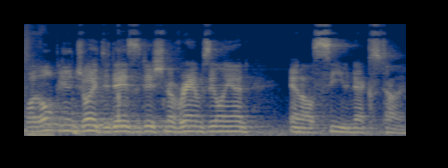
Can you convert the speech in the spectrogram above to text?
Well, I hope you enjoyed today's edition of RamZland, and I'll see you next time.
